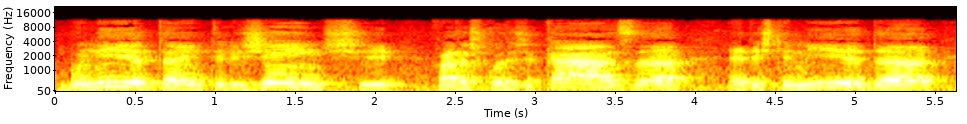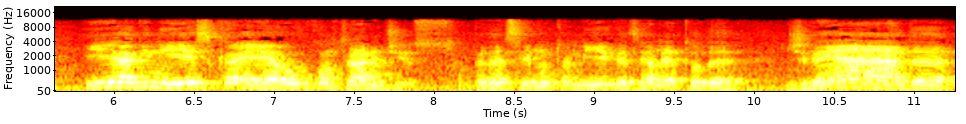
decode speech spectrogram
Bonita, inteligente, faz as coisas de casa, é destemida, e a Agnieszka é o contrário disso. Apesar de serem muito amigas, ela é toda desganhada,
